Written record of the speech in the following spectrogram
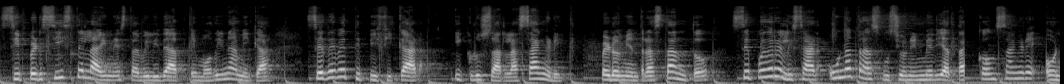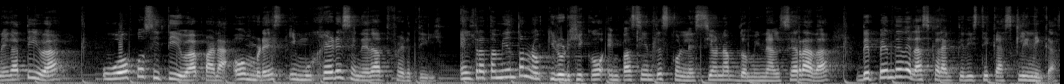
Si persiste la inestabilidad hemodinámica, se debe tipificar y cruzar la sangre, pero mientras tanto, se puede realizar una transfusión inmediata con sangre O negativa u O positiva para hombres y mujeres en edad fértil. El tratamiento no quirúrgico en pacientes con lesión abdominal cerrada depende de las características clínicas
